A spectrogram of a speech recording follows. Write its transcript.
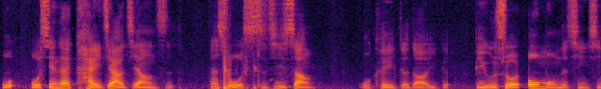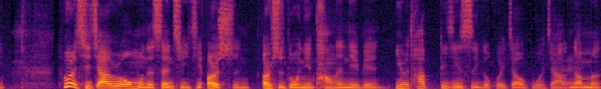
我我现在开价这样子，但是我实际上我可以得到一个，比如说欧盟的情形，土耳其加入欧盟的申请已经二十二十多年躺在那边，因为它毕竟是一个回教国家，那么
